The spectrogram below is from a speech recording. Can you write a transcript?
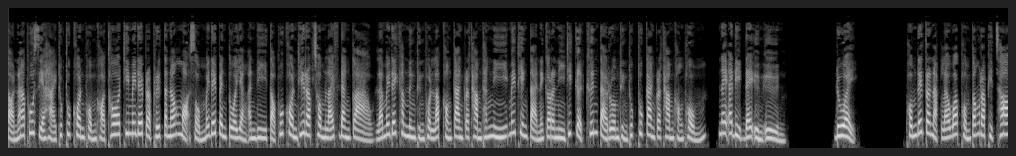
ต่อหน้าผู้เสียหายทุกๆ คน ผมขอโทษที่ไม่ได้ประพฤติตน้องเหมาะสม ไม่ได้เป็นตัวอย่างอันดีต่อผู้คนที่รับชมไลฟ์ดังกล่าว และไม่ได้คำนึงถึงผลลัพธ์ของการกระทำทั้งนี้ ไม่เพียงแต่ในกรณีที่เกิดขึ้นแต่รวมถึงทุกๆ การกระทำของผม ในอดีตใดอื่น ๆ ด้วย ผมได้ตระหนักแล้วว่าผมต้องรับผิดชอบ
